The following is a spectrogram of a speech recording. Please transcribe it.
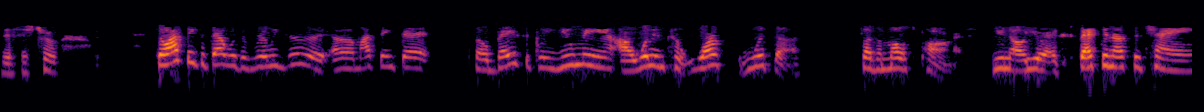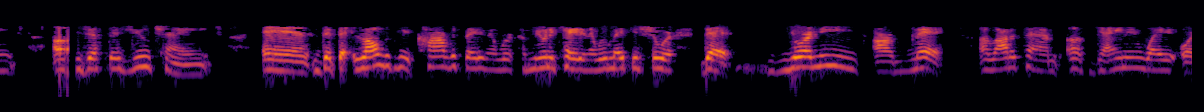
This is true. So I think that that was really good. Um, I think that so basically, you men are willing to work with us for the most part. You know, you're expecting us to change, um, just as you change, and that as long as we're conversating and we're communicating and we're making sure that your needs are met. A lot of times, us gaining weight or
